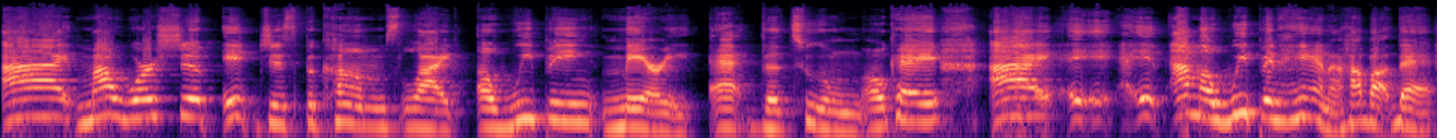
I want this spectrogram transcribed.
I my worship it just becomes like a weeping Mary at the tomb. Okay, I it, it, I'm a weeping Hannah. How about that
